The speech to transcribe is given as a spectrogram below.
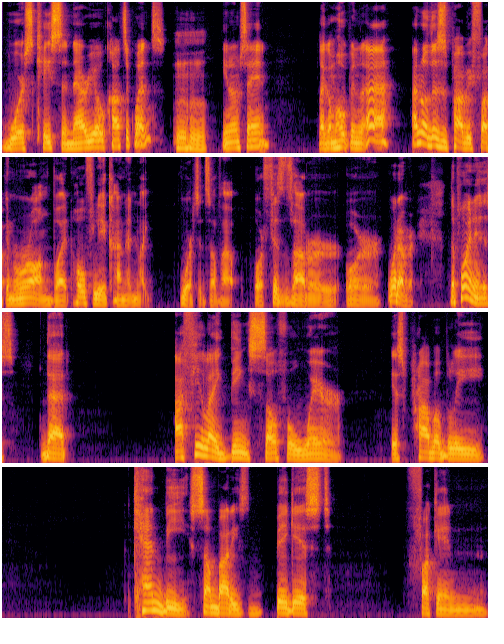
worst case scenario consequence. Mhm. You know what I'm saying? Like I'm hoping, ah, I know this is probably fucking wrong, but hopefully it kind of like works itself out or fizzles out or or whatever. The point is that I feel like being self-aware is probably can be somebody's biggest fucking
